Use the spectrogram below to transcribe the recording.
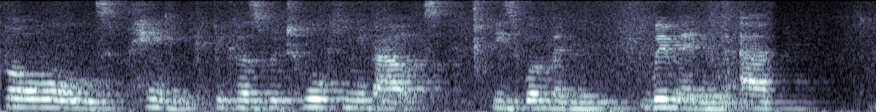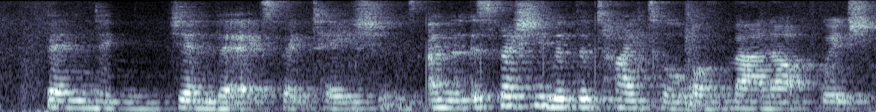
bold pink because we're talking about these women, women um, bending gender expectations, and especially with the title of Man Up, which,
